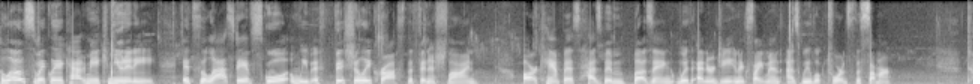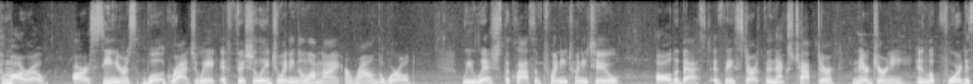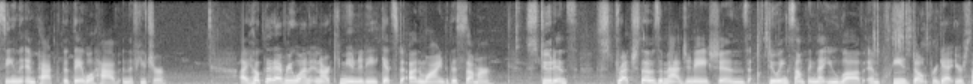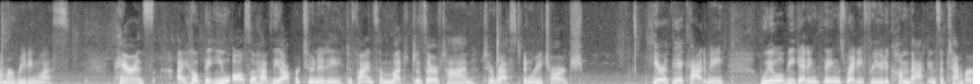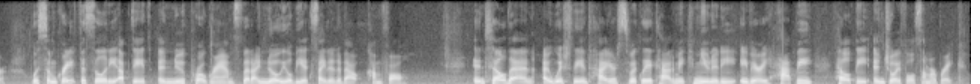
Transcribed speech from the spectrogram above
Hello Sewickley Academy community. It's the last day of school and we've officially crossed the finish line. Our campus has been buzzing with energy and excitement as we look towards the summer. Tomorrow, our seniors will graduate, officially joining alumni around the world. We wish the class of 2022 all the best as they start the next chapter in their journey and look forward to seeing the impact that they will have in the future. I hope that everyone in our community gets to unwind this summer. Students, stretch those imaginations doing something that you love and please don't forget your summer reading list. Parents, I hope that you also have the opportunity to find some much deserved time to rest and recharge. Here at the Academy, we will be getting things ready for you to come back in September with some great facility updates and new programs that I know you'll be excited about come fall. Until then, I wish the entire Sewickley Academy community a very happy, healthy, and joyful summer break.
